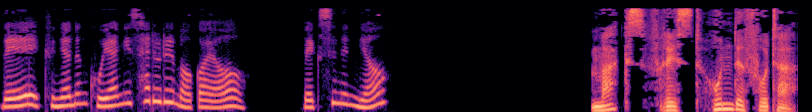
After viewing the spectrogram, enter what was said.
네, 그녀는 고양이 사료를 먹어요. 맥스는요? Max frisst Hundefutter.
